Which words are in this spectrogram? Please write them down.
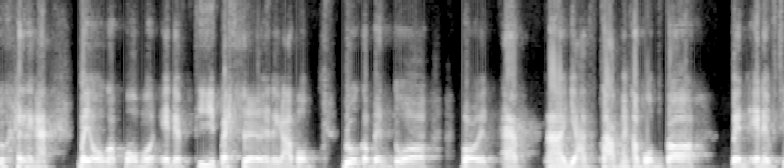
ด้วยนะครับไบโอก็โปรโมท NFT ไปเลยนะครับ ผมรูปก็เป็นตัว b o r d App อ่ายัดคลับนะครับ ผมก็เป็น NFT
